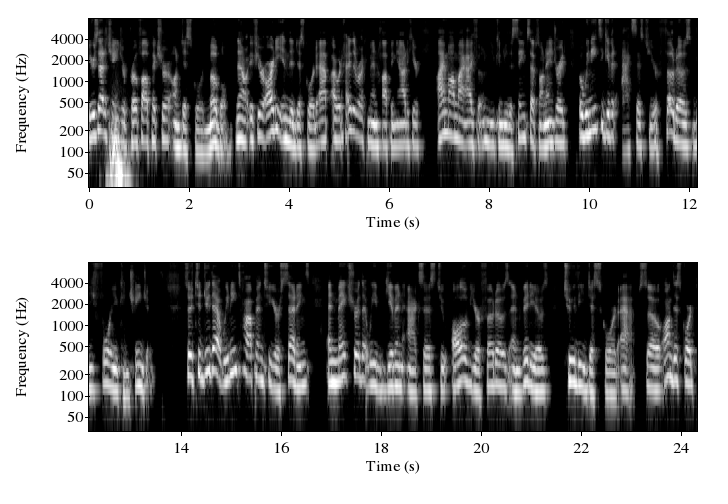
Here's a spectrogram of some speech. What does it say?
Here's how to change your profile picture on Discord mobile. Now, if you're already in the Discord app, I would highly recommend hopping out of here. I'm on my iPhone. You can do the same steps on Android, but we need to give it access to your photos before you can change it. So to do that, we need to hop into your settings and make sure that we've given access to all of your photos and videos to the Discord app. So on Discord,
